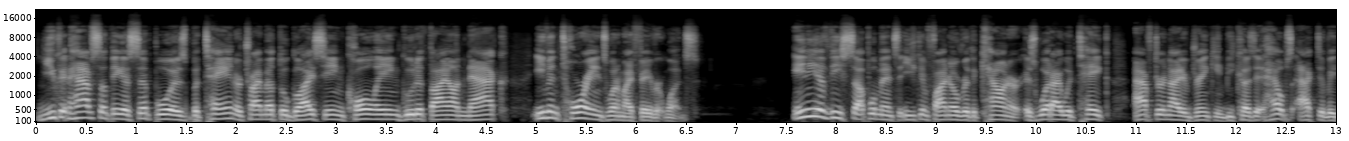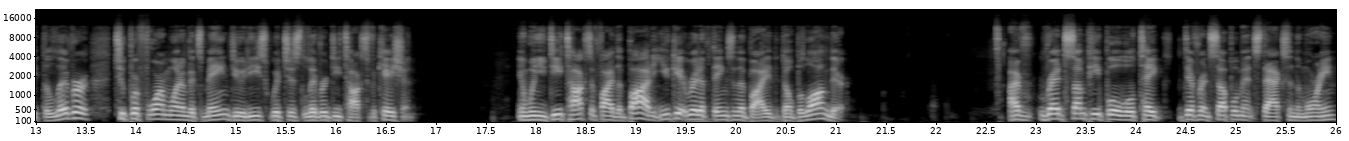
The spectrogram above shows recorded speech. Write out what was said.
You can have something as simple as betaine or trimethylglycine, choline, glutathione, NAC, even taurine is one of my favorite ones. Any of these supplements that you can find over the counter is what I would take after a night of drinking because it helps activate the liver to perform one of its main duties, which is liver detoxification. And when you detoxify the body, you get rid of things in the body that don't belong there. I've read some people will take different supplement stacks in the morning.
